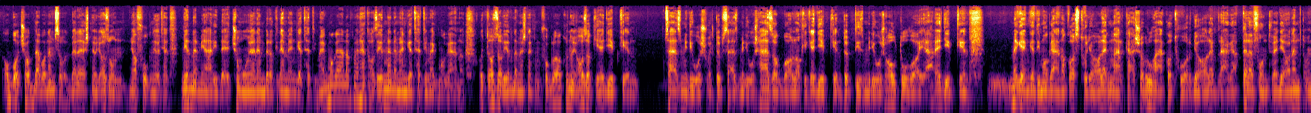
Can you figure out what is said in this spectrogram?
abba a csapdába nem szabad beleesni, hogy azon nyafogni, hogy hát miért nem jár ide egy csomó olyan ember, aki nem engedheti meg magának, mert hát azért, mert nem engedheti meg magának Ott azzal érdemes nekünk foglalkozni, hogy az, aki egyébként százmilliós vagy több százmilliós házakban lakik, egyébként több tízmilliós autóval jár, egyébként megengedi magának azt, hogy a legmárkásabb ruhákat hordja, a legdrágább telefont vegye, a nem tudom,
